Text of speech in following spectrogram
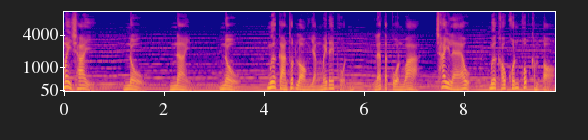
ไม่ใช่ no nine no เมื่อการทดลองยังไม่ได้ผล และตะโกนว่า ใช่แล้วเมื่อเขาค้นพบคำตอบ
